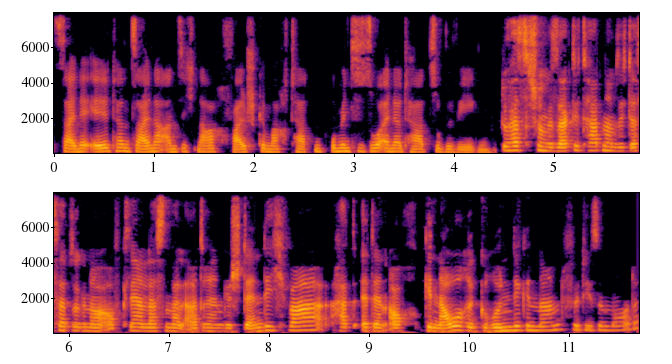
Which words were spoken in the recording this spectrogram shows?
seine Eltern seiner Ansicht nach falsch gemacht hatten, um ihn zu so einer Tat zu bewegen. Du hast es schon gesagt, die Taten haben sich deshalb so genau aufklären lassen, weil Adrian geständig war. Hat er denn auch genauere Gründe genannt für diese Morde?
